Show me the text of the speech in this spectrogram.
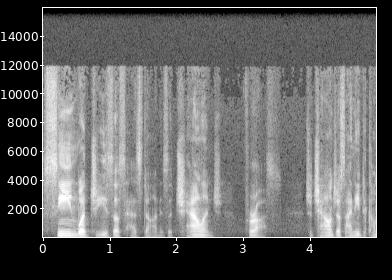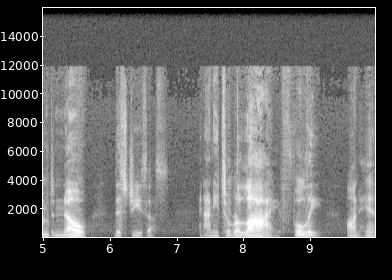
Seeing what Jesus has done is a challenge for us. To challenge us, I need to come to know this Jesus, and I need to rely fully on him.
